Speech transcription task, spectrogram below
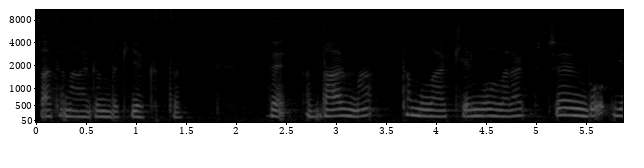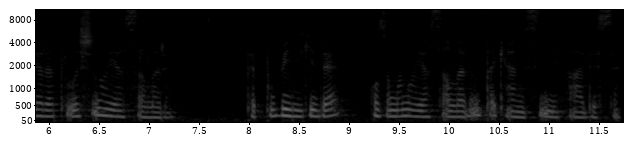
zaten ardındaki yakıtı. Ve Dharma tam olarak kelime olarak bütün bu yaratılışın o yasaları. Ve bu bilgi de o zaman o yasaların ta kendisinin ifadesi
